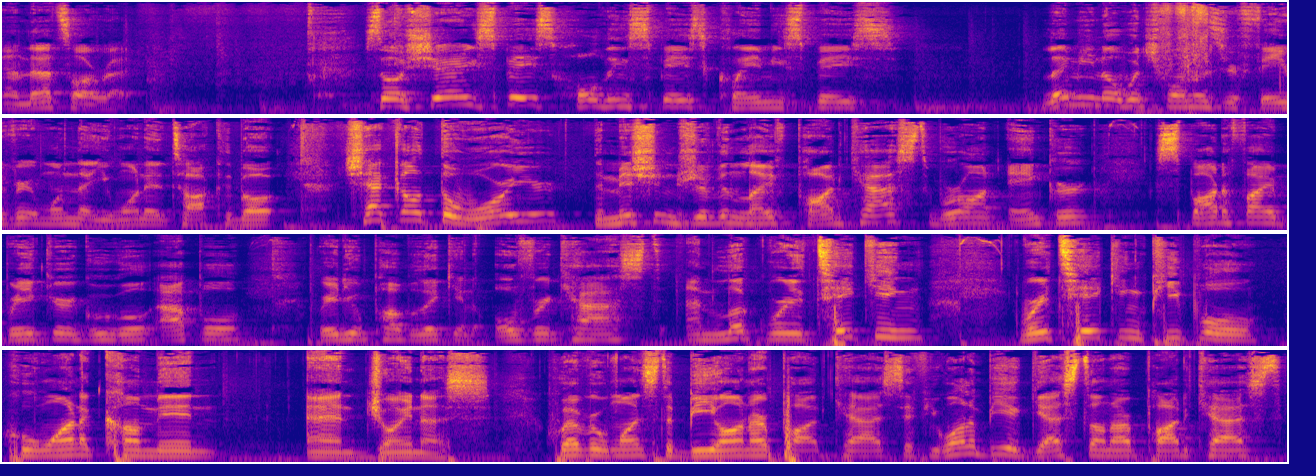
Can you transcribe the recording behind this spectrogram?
And that's all right. So, sharing space, holding space, claiming space let me know which one was your favorite one that you wanted to talk about. Check out The Warrior, the Mission Driven Life podcast. We're on Anchor, Spotify, Breaker, Google, Apple, Radio Public, and Overcast. And look, we're taking we're taking people who want to come in and join us. Whoever wants to be on our podcast, if you want to be a guest on our podcast,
